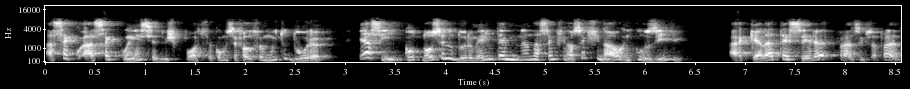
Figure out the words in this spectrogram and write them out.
A, sequ... a sequência do esporte foi, como você falou, foi muito dura. E assim, continuou sendo duro mesmo terminando na semifinal. Semifinal, inclusive, aquela é a terceira, para só para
